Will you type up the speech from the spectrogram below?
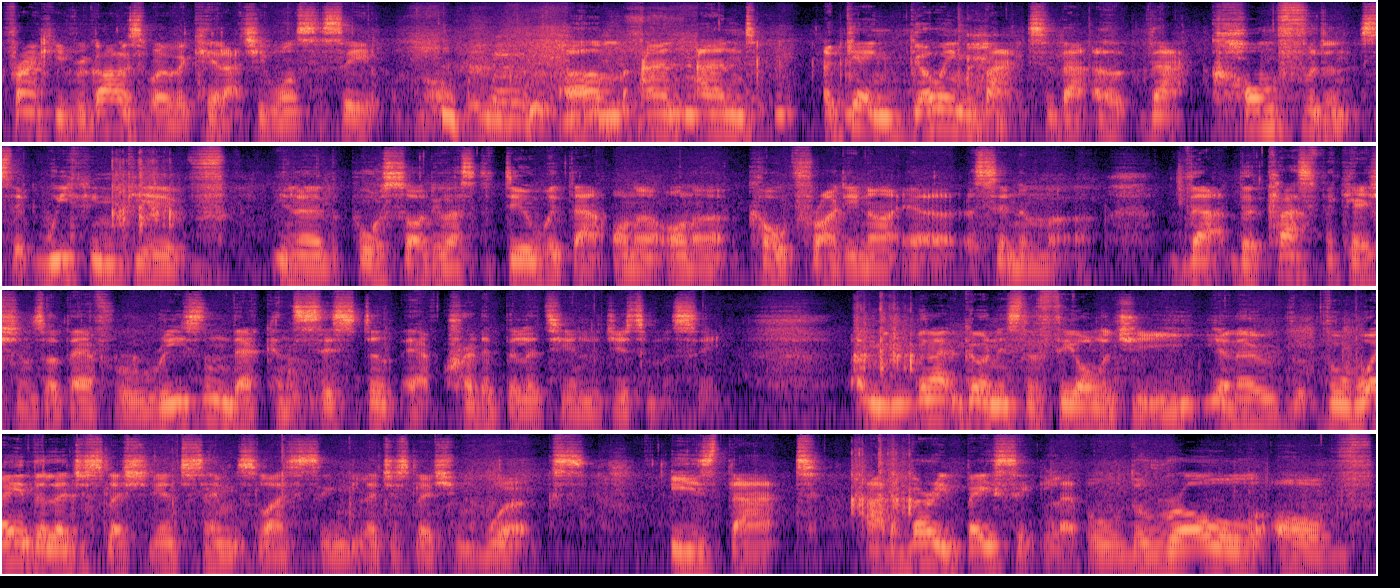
Frankly, regardless of whether the kid actually wants to see it or not. um, and, and again, going back to that, uh, that confidence that we can give you know, the poor sod who has to deal with that on a, on a cold Friday night at a cinema, that the classifications are there for a reason, they're consistent, they have credibility and legitimacy. I mean, without going into the theology, you know, the, the way the legislation, the entertainment licensing legislation works is that at a very basic level, the role of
